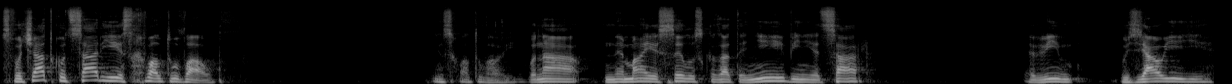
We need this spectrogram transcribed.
Спочатку цар її схвалтував. Він схвалтував її. Вона не має силу сказати ні, він є цар. Він взяв її.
